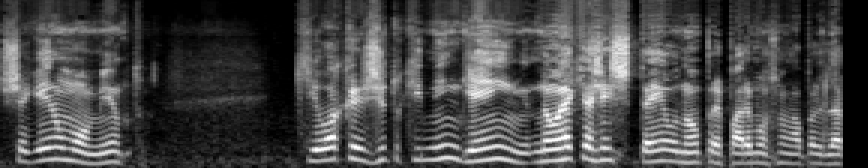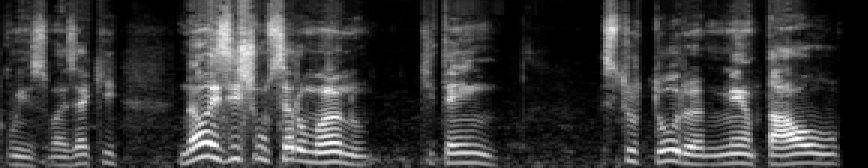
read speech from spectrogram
cheguei num momento que eu acredito que ninguém, não é que a gente tenha ou não preparo emocional para lidar com isso, mas é que não existe um ser humano que tem estrutura mental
